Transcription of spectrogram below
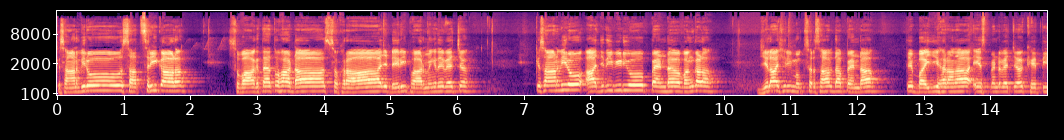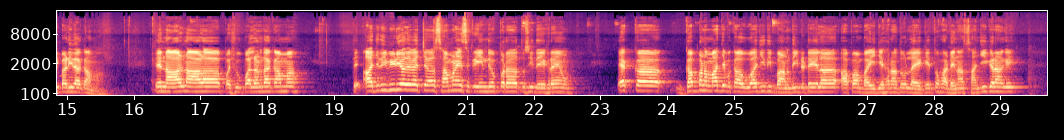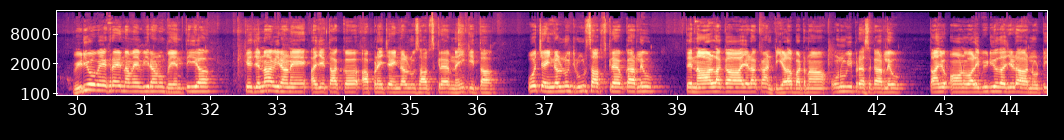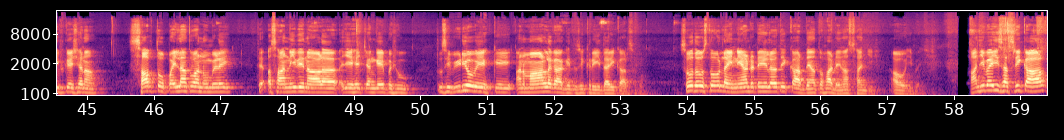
ਕਿਸਾਨ ਵੀਰੋ, ਸਤਿ ਸ੍ਰੀ ਅਕਾਲ। ਸਵਾਗਤ ਹੈ ਤੁਹਾਡਾ ਸੁਖਰਾਜ ਡੇਰੀ ਫਾਰਮਿੰਗ ਦੇ ਵਿੱਚ। ਕਿਸਾਨ ਵੀਰੋ, ਅੱਜ ਦੀ ਵੀਡੀਓ ਪਿੰਡ ਵੰਗਲ, ਜ਼ਿਲ੍ਹਾ ਸ਼੍ਰੀ ਮੁਕਤਸਰ ਸਾਹਿਬ ਦਾ ਪਿੰਡ ਆ ਤੇ ਬਾਈ ਜੀ ਹਰਾਂ ਦਾ ਇਸ ਪਿੰਡ ਵਿੱਚ ਖੇਤੀਬਾੜੀ ਦਾ ਕੰਮ ਆ ਤੇ ਨਾਲ ਨਾਲ ਪਸ਼ੂ ਪਾਲਣ ਦਾ ਕੰਮ ਆ। ਤੇ ਅੱਜ ਦੀ ਵੀਡੀਓ ਦੇ ਵਿੱਚ ਸਾਹਮਣੇ ਸਕਰੀਨ ਦੇ ਉੱਪਰ ਤੁਸੀਂ ਦੇਖ ਰਹੇ ਹੋ, ਇੱਕ ਗੱਬਣ ਮੱਝ ਵਿਕਾਊ ਆ ਜਿਹਦੀ ਬਣਦੀ ਡਿਟੇਲ ਆਪਾਂ ਬਾਈ ਜਿਹਰਾਂ ਤੋਂ ਲੈ ਕੇ ਤੁਹਾਡੇ ਨਾਲ ਸਾਂਝੀ ਕਰਾਂਗੇ। ਵੀਡੀਓ ਵੇਖ ਰਹੇ ਨਵੇਂ ਵੀਰਾਂ ਨੂੰ ਬੇਨਤੀ ਆ ਕਿ ਜਿਨ੍ਹਾਂ ਵੀਰਾਂ ਨੇ ਅਜੇ ਤੱਕ ਆਪਣੇ ਚੈਨਲ ਨੂੰ ਸਬਸਕ੍ਰਾਈਬ ਨਹੀਂ ਕੀਤਾ ਉਹ ਚੈਨਲ ਨੂੰ ਜਰੂਰ ਸਬਸਕ੍ਰਾਈਬ ਕਰ ਲਿਓ ਤੇ ਨਾਲ ਲੱਗਾ ਜਿਹੜਾ ਘੰਟੀ ਵਾਲਾ ਬਟਨ ਆ ਉਹਨੂੰ ਵੀ ਪ੍ਰੈਸ ਕਰ ਲਿਓ ਤਾਂ ਜੋ ਆਉਣ ਵਾਲੀ ਵੀਡੀਓ ਦਾ ਜਿਹੜਾ ਨੋਟੀਫਿਕੇਸ਼ਨ ਆ ਸਭ ਤੋਂ ਪਹਿਲਾਂ ਤੁਹਾਨੂੰ ਮਿਲੇ ਤੇ ਆਸਾਨੀ ਦੇ ਨਾਲ ਅਜਿਹੇ ਚੰਗੇ ਪਸ਼ੂ ਤੁਸੀਂ ਵੀਡੀਓ ਵੇਖ ਕੇ ਅਨੁਮਾਨ ਲਗਾ ਕੇ ਤੁਸੀਂ ਖਰੀਦਦਾਰੀ ਕਰ ਸਕੋ। ਸੋ ਦੋਸਤੋ ਲੈਨੇ ਆ ਡਿਟੇਲ ਤੇ ਕਰਦੇ ਆ ਤੁਹਾਡੇ ਨਾਲ ਸਾਂਝੀ। ਆਓ ਜੀ ਬਾਈ। ਹਾਂਜੀ ਬਾਈ ਜੀ, ਸਤਿ ਸ੍ਰੀ ਅਕਾਲ।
